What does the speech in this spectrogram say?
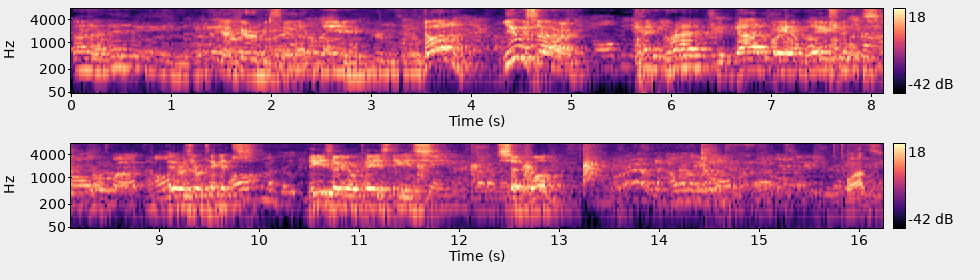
Yeah, you heard me say that. Done. You, sir. Congratulations. There's your tickets. These are your pasties. Set one. Twats?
